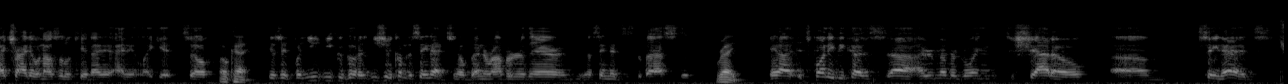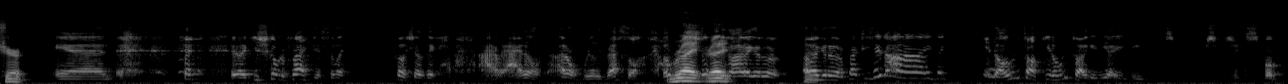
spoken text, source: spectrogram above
I tried it when I was a little kid. I, I didn't like it. So Okay. he said, but you, you could go to. You should come to St. Ed's. You know, Ben and Robert are there, and you know, St. Ed's is the best. And Right. yeah, it's funny because uh, I remember going to Shadow um, St. Ed's, Sure. and they're like, "You should come to practice." I'm like, "Coach," I was like, "I, I don't, I don't really wrestle." Coach. Right, right. know, I gotta go. I gotta go to practice. He said, "No, no, no." He's like, "You know, we talk. You know, we talk." Yeah, he, he spoke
